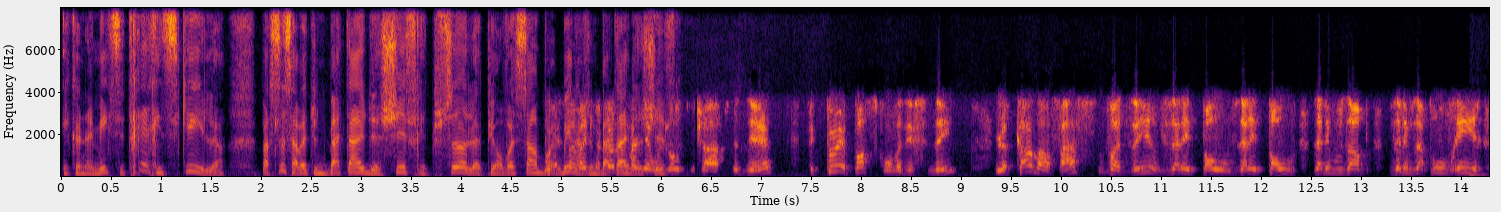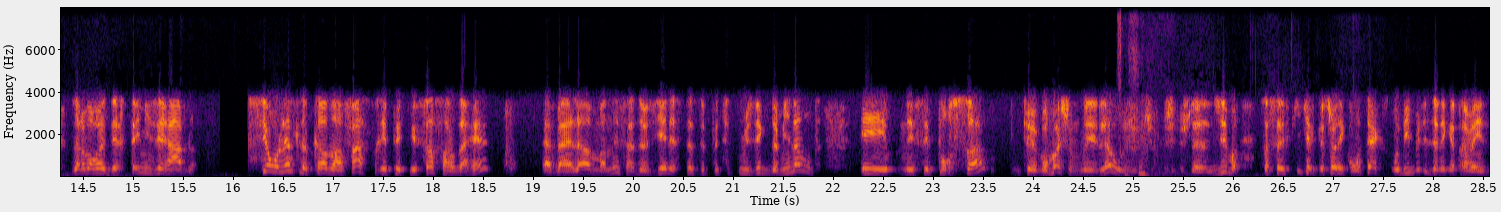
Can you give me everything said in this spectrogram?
économique, c'est très risqué, là. Parce que là, ça va être une bataille de chiffres et tout ça, là, puis on va s'embourber dans une bataille de chiffres. je te dirais, c'est que peu importe ce qu'on va décider, le camp d'en face va dire vous allez être pauvre, vous allez être pauvre, vous allez vous, vous allez vous appauvrir, vous allez avoir un destin misérable si on laisse le camp d'en face répéter ça sans arrêt, eh ben là, à un moment donné, ça devient une espèce de petite musique dominante. Et, c'est pour ça que, bon, moi, je, là où je, je, dis, moi, ça s'inscrit quel que soit les contextes. Au début des années 90,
